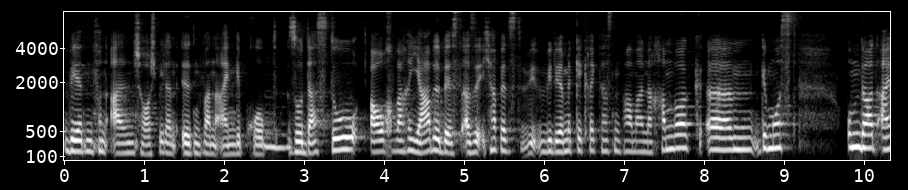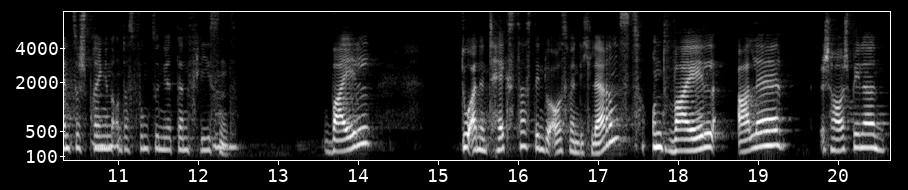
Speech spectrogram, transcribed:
werden von allen Schauspielern irgendwann eingeprobt, mhm. so dass du auch variabel bist. Also ich habe jetzt, wie, wie, du ja mitgekriegt hast, ein paar Mal nach Hamburg ähm, gemusst, um dort einzuspringen mhm. und das funktioniert dann fließend, mhm. weil du einen Text hast, den du auswendig lernst und weil alle Schauspieler,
